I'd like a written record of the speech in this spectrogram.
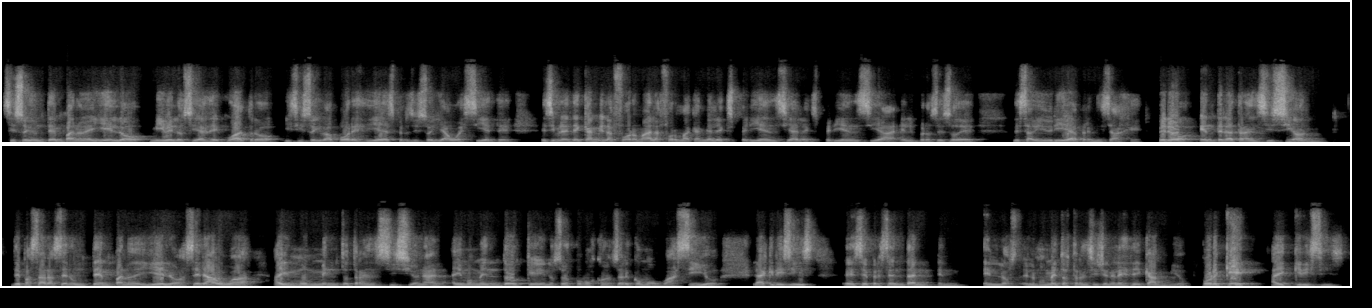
si soy un témpano de hielo, mi velocidad es de 4, y si soy vapor es 10, pero si soy agua es 7. Es simplemente cambia la forma, la forma cambia la experiencia, la experiencia, el proceso de, de sabiduría y aprendizaje. Pero entre la transición de pasar a ser un témpano de hielo a ser agua, hay un momento transicional, hay un momento que nosotros podemos conocer como vacío. La crisis eh, se presenta en, los, en los momentos transicionales de cambio. ¿Por qué hay crisis?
